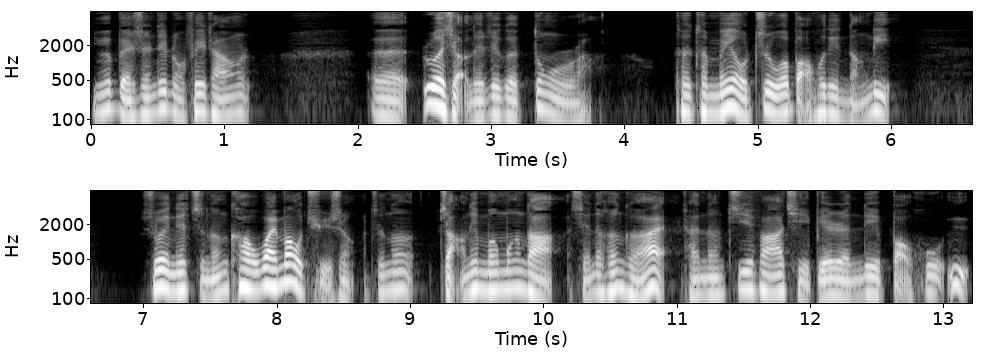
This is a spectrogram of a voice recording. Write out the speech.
因为本身这种非常呃弱小的这个动物啊，它它没有自我保护的能力，所以呢只能靠外貌取胜，只能长得萌萌哒，显得很可爱，才能激发起别人的保护欲。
